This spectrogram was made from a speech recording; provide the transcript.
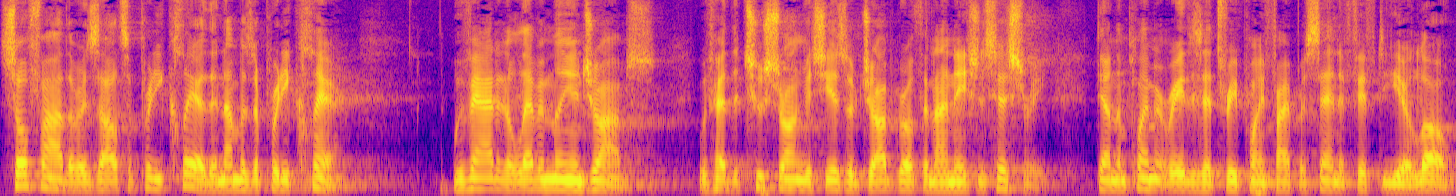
So far, the results are pretty clear. The numbers are pretty clear. We've added 11 million jobs. We've had the two strongest years of job growth in our nation's history. The unemployment rate is at 3.5%, a 50 year low.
